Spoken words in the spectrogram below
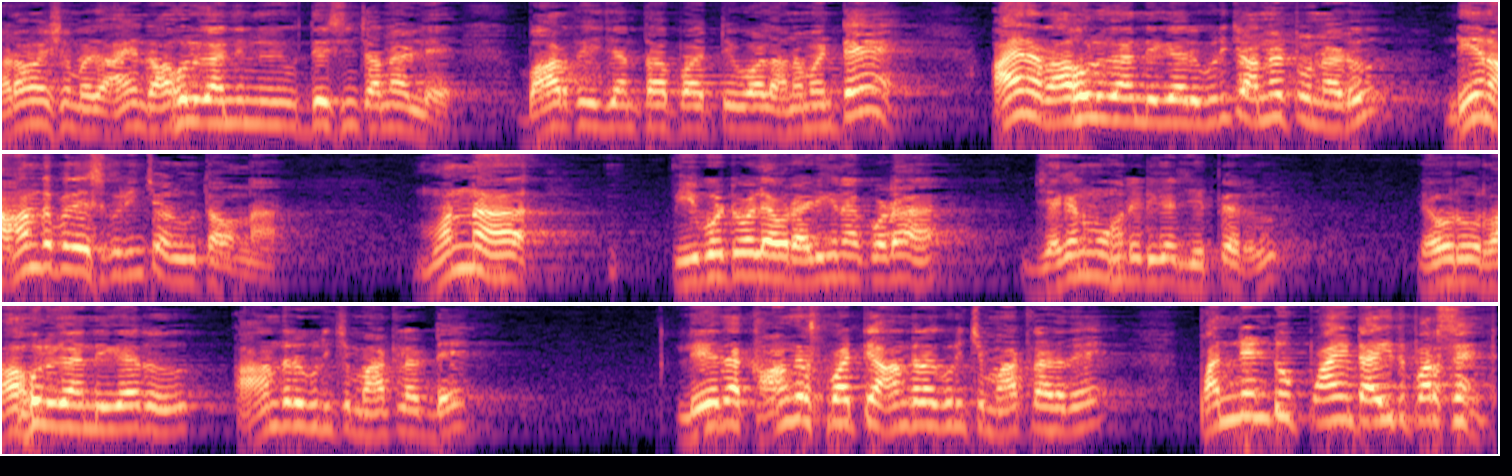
కడమ విషయం అది. ఆయన రాహుల్ గాంధీని ఉద్దేశించి అన్నాడులే. భారతీయ జనతా పార్టీ వాళ్ళు అనమంటే ఆయన రాహుల్ గాంధీ గారి గురించి అన్నట్టున్నాడు నేను ఆంధ్రప్రదేశ్ గురించి అడుగుతా ఉన్నా. మొన్న మీ బొట్టి వాళ్ళు ఎవరు అడిగినా కూడా జగన్మోహన్ రెడ్డి గారు చెప్పారు. ఎవరు? రాహుల్ గాంధీ గారు ఆంధ్ర గురించి మాట్లాడే లేదా కాంగ్రెస్ పార్టీ ఆంధ్ర గురించి మాట్లాడదే పన్నెండు పాయింట్ ఐదు పర్సెంట్.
